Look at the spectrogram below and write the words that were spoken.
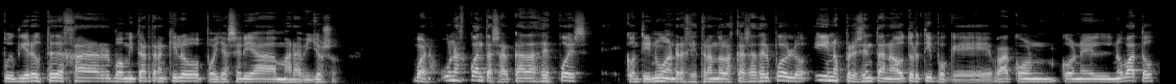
pudiera usted dejar vomitar tranquilo, pues ya sería maravilloso. Bueno, unas cuantas arcadas después, continúan registrando las casas del pueblo y nos presentan a otro tipo que va con, con el novato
